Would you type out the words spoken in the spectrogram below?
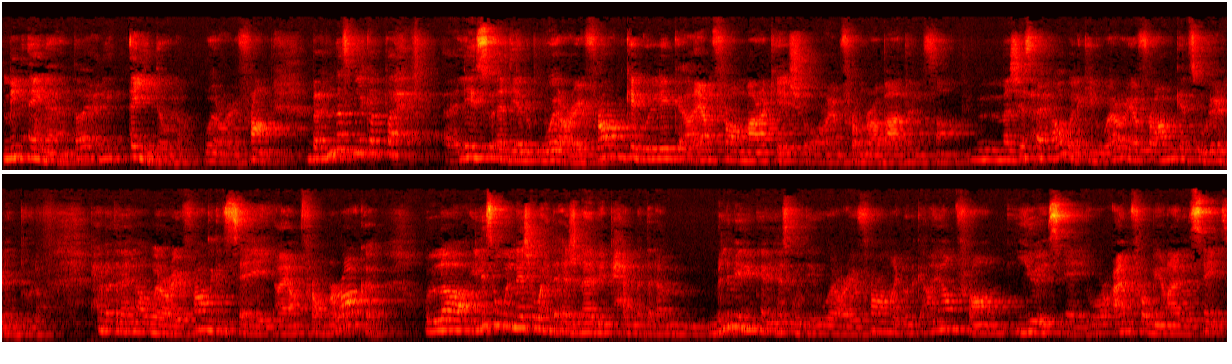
من أين أنت؟ يعني أي دولة where are you from؟ بعض الناس اللي كطرح عليه السؤال ديال where are you from كيقول لك I am from Marrakesh or I am from Rabat and so on. ماشي صحيحة ولكن where are you from كتسولو على الدولة بحال مثلا هنا where are you from you can say I am from Morocco ولا إلا سولنا شي واحد أجنبي بحال مثلا من الأمريكان إلا سولتيه where are you from غيقول لك I am from USA or I'm from United States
